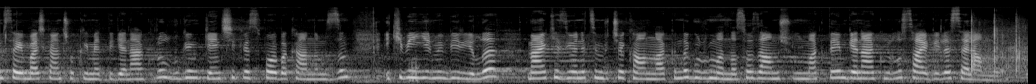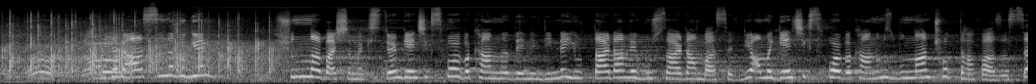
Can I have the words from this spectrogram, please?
ederim Sayın Başkan, çok kıymetli Genel Kurul. Bugün Gençlik ve Spor Bakanlığımızın 2021 yılı Merkezi Yönetim Bütçe Kanunu hakkında grubum adına söz almış bulunmaktayım. Genel Kurulu saygıyla selamlıyorum. Tabii aslında bugün şununla başlamak istiyorum. Gençlik Spor Bakanlığı denildiğinde yurtlardan ve burslardan bahsediliyor. Ama Gençlik Spor Bakanlığımız bundan çok daha fazlası.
